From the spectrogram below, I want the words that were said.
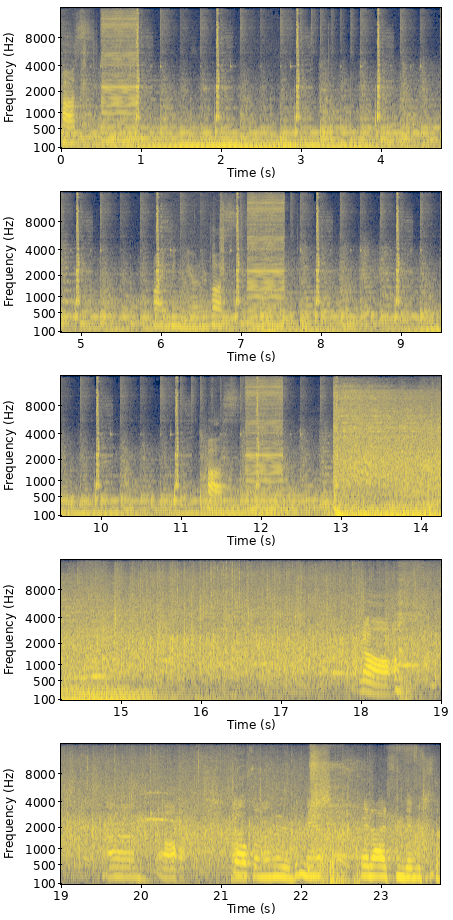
Pas. Ay bilmiyorum. Pas. Pas. Ya. Ben sana ne dedim? Beni helalsin demiştim.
